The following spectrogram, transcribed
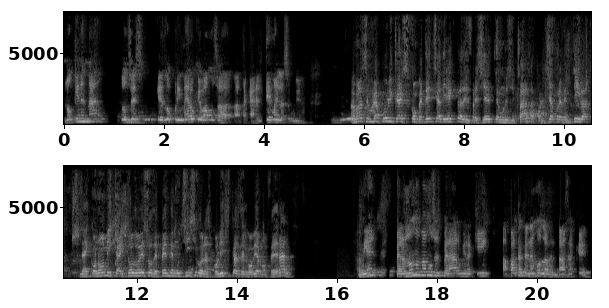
no tienes nada. Entonces, es lo primero que vamos a atacar, el tema de la seguridad. Además, la seguridad pública es competencia directa del presidente municipal, la policía preventiva, la económica y todo eso depende muchísimo de las políticas del gobierno federal. También, pero no nos vamos a esperar, mira aquí, aparte tenemos la ventaja que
